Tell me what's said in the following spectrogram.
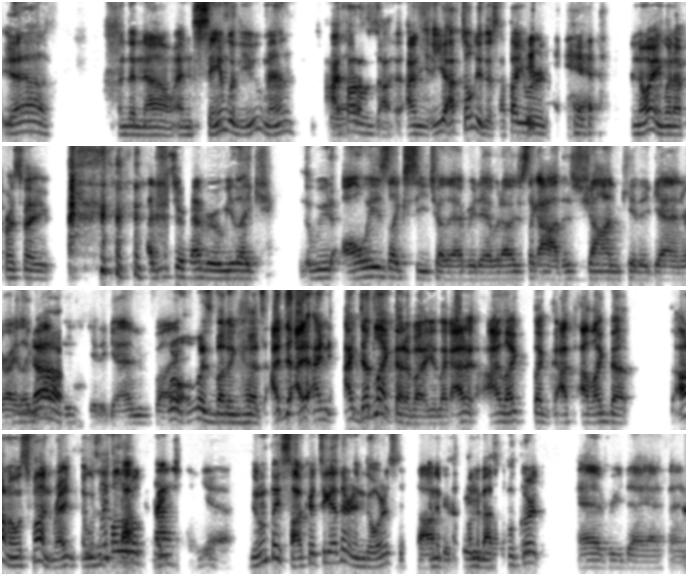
Yeah. And then now, and same with you, man. I thought I was. I, I, yeah, I've told you this. I thought you were Yeah. annoying when I first met you. I just remember we like we'd always like see each other every day, but I was just like, ah, this John kid again, right? Like not this kid again. But We're always butting heads. I, did- I, I, I did like that about you. Like I, I like like I, I like that. I don't know. It was fun, right? it was a fun soccer, little right? Yeah. Didn't we play soccer together indoors The on the, on the basketball court? every day, I think.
